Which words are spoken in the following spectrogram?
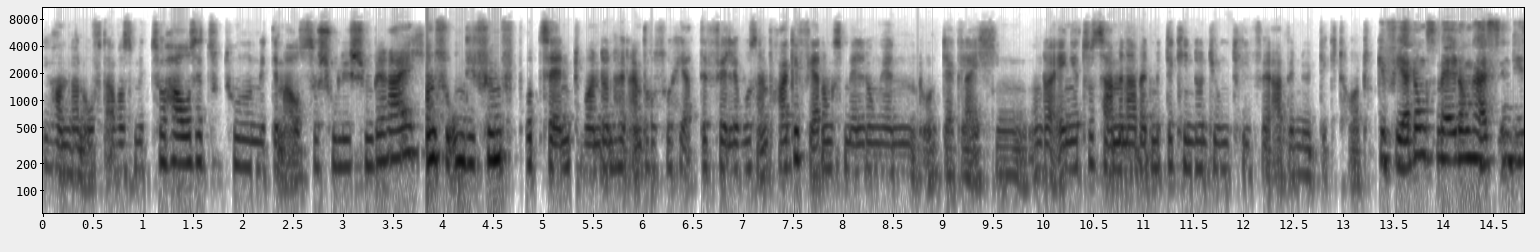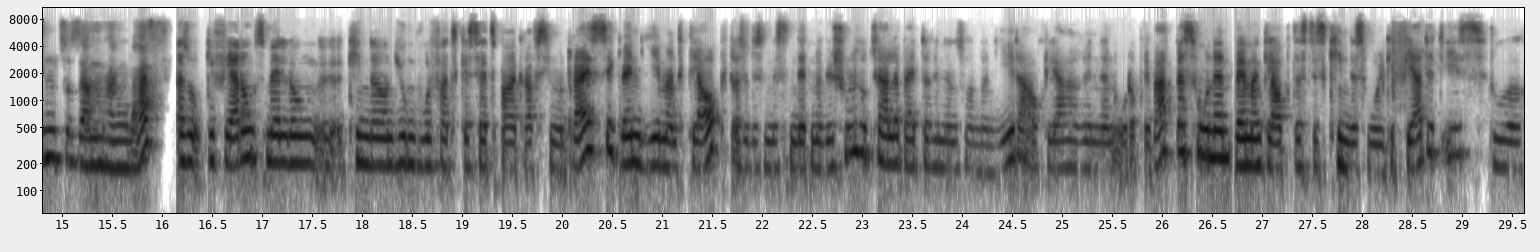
Die haben dann oft auch was mit zu Hause zu tun und mit dem außerschulischen Bereich. Und so um die fünf Prozent waren dann halt einfach so Härtefälle, wo es einfach auch Gefährdungsmeldungen und dergleichen und eine enge Zusammenarbeit mit der Kinder- und Jugendhilfe auch benötigt hat. Gefährdungsmeldung heißt in diesem Zusammenhang was? Also Gefährdungsmeldung äh, Kinder- und Jugendwohlfahrtsgesetz Paragraph 37. Wenn jemand glaubt, also das müssen nicht nur wir Schulsozialarbeiterinnen, sondern jeder, auch Lehrerinnen oder Privatpersonen, wenn man glaubt, dass das Kindeswohl gefährdet ist durch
